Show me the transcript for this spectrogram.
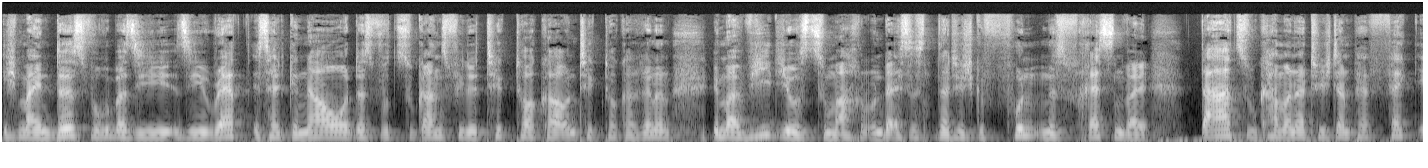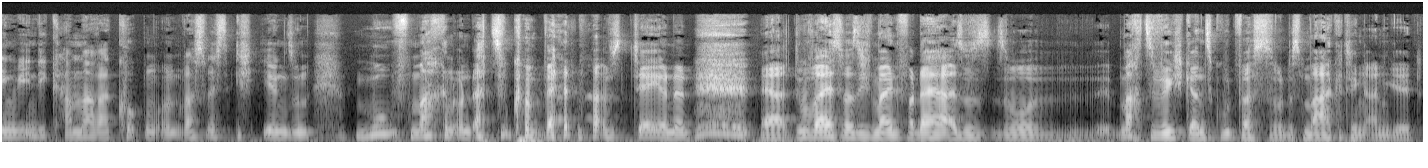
ich meine, das, worüber sie, sie rappt, ist halt genau das, wozu ganz viele TikToker und TikTokerinnen immer Videos zu machen. Und da ist es natürlich gefundenes Fressen, weil dazu kann man natürlich dann perfekt irgendwie in die Kamera gucken und was weiß ich, irgendeinen so Move machen und dazu kommt Bad Moms J und dann, ja, du weißt, was ich meine. Von daher, also so macht sie wirklich ganz gut, was so das Marketing angeht.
